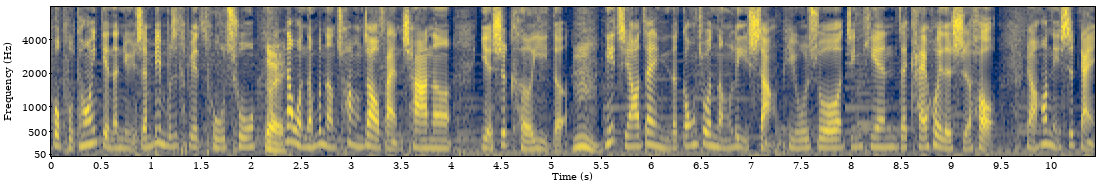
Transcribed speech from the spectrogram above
或普通一点的女生，并不是特别突出。对，那我能不能创造反差呢？也是可以的。嗯，你只要在你的工作能力上，比如说今天在开会的时候，然后你是敢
